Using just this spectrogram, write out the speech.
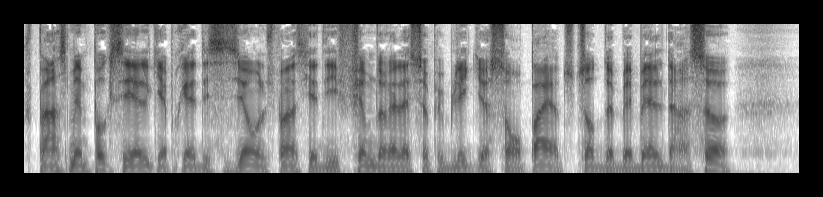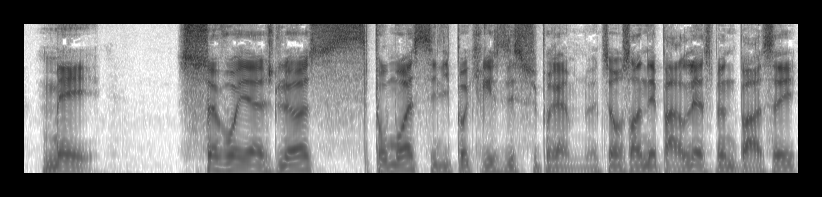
Je pense même pas que c'est elle qui a pris la décision. Je pense qu'il y a des firmes de relations publiques, il y a son père, toutes sortes de bébelles dans ça. Mais ce voyage-là, pour moi, c'est l'hypocrisie suprême. Tu sais, on s'en est parlé la semaine passée.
